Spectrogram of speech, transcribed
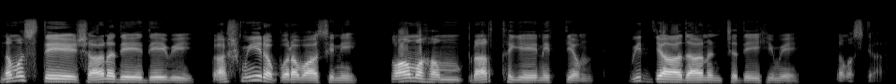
ನಮಸ್ತೆ ಶಾರದೆ ದೇವಿ, ಕಾಶ್ಮೀರ ಪುರವಾಸಿನಿ, ತ್ವಾಮಹಂ ಪ್ರಾರ್ಥೆಯೇ ನಿತ್ಯಂ, ವಿದ್ಯಾದಾನಂಚ ದೇಹಿಮೆ. ನಮಸ್ಕಾರ.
